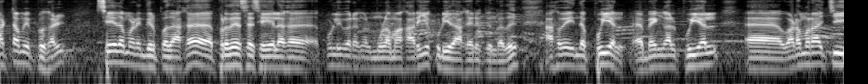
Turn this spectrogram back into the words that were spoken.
கட்டமைப்புகள் சேதமடைந்திருப்பதாக பிரதேச செயலக புள்ளிவரங்கள் மூலமாக அறியக்கூடியதாக இருக்கின்றது. ஆகவே இந்த புயல் பெங்கால் புயல் வடமராட்சி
